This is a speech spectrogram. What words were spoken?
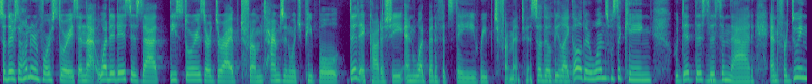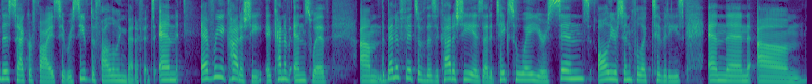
So there's 104 stories, and that what it is is that these stories are derived from times in which people did ekadashi and what benefits they reaped from it. So they'll be mm-hmm. like, "Oh, there once was a king who did this, this, and that, and for doing this sacrifice, he received the following benefits." And every ekadashi, it kind of ends with. Um, the benefits of this Ekadashi is that it takes away your sins, all your sinful activities, and then um,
